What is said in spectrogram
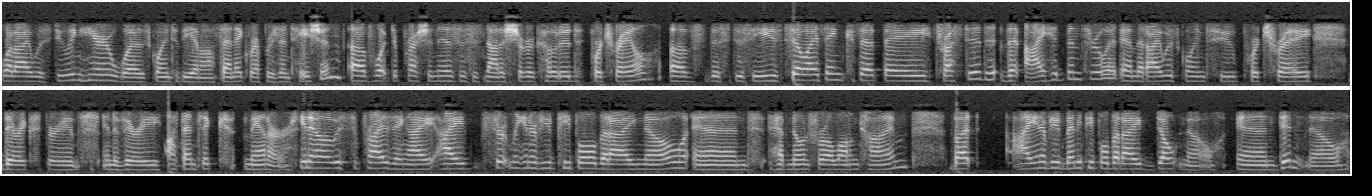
what I was doing here was going to be an authentic representation of what depression is. This is not a sugar-coated portrayal of this disease. So I think that they trusted that I had been through it and that I was going to portray their experience in a very authentic manner. You know, it was surprising. I, I certainly interviewed people that I know and have known for a long time, but I interviewed many people that I don't know and didn't know,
